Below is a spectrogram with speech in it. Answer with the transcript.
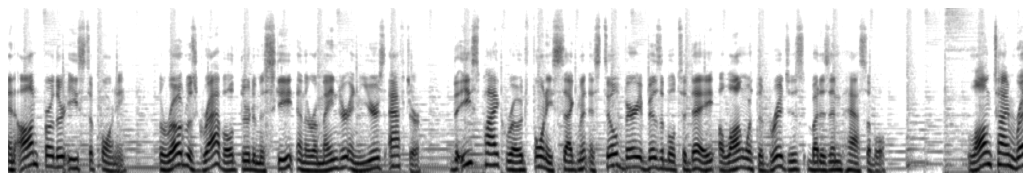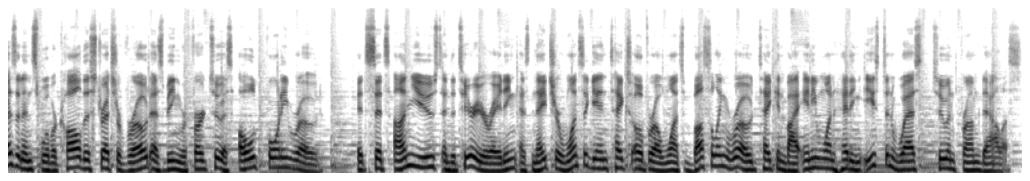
and on further east to Forney. The road was graveled through to Mesquite and the remainder in years after. The East Pike Road Forney segment is still very visible today, along with the bridges, but is impassable. Longtime residents will recall this stretch of road as being referred to as Old Forney Road. It sits unused and deteriorating as nature once again takes over a once bustling road taken by anyone heading east and west to and from Dallas.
